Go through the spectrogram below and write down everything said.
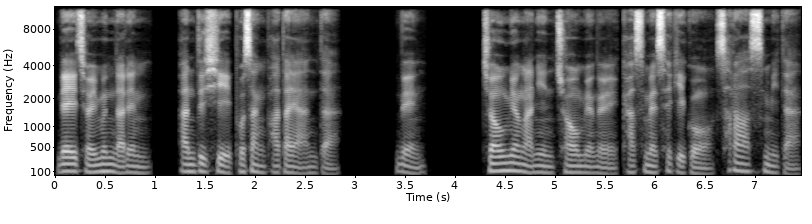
내 젊은 날은 반드시 보상받아야 한다. 는 저우명 아닌 좌우명을 가슴에 새기고 살아왔습니다.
